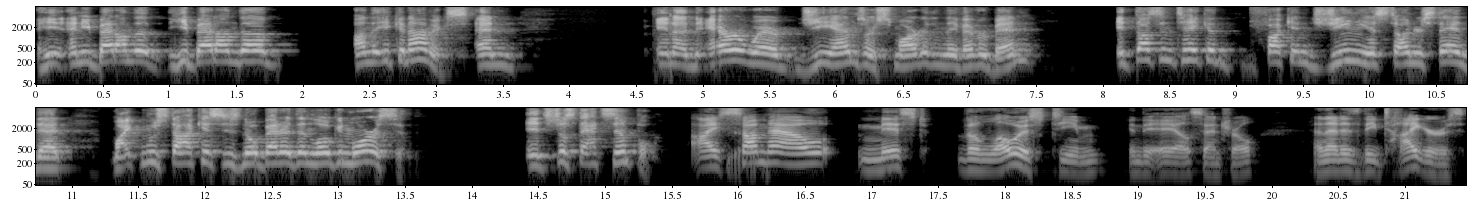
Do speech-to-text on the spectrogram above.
He and he bet on the he bet on the on the economics and in an era where GMs are smarter than they've ever been, it doesn't take a fucking genius to understand that Mike Moustakas is no better than Logan Morrison. It's just that simple. I somehow missed the lowest team in the AL Central, and that is the Tigers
